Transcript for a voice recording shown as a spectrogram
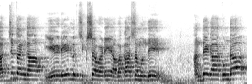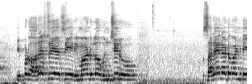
ఖచ్చితంగా ఏడేండ్లు శిక్ష పడే అవకాశం ఉంది. అంతేకాకుండా ఇప్పుడు అరెస్ట్ చేసి రిమాండ్లో ఉంచిర్రు సరైనటువంటి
